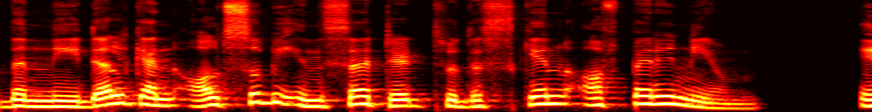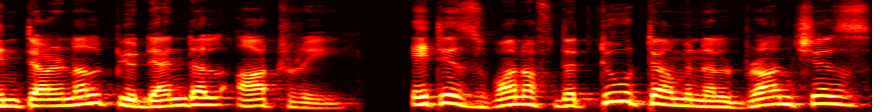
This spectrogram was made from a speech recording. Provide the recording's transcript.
The needle can also be inserted through the skin of perineum. Internal pudendal artery. It is one of the two terminal branches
